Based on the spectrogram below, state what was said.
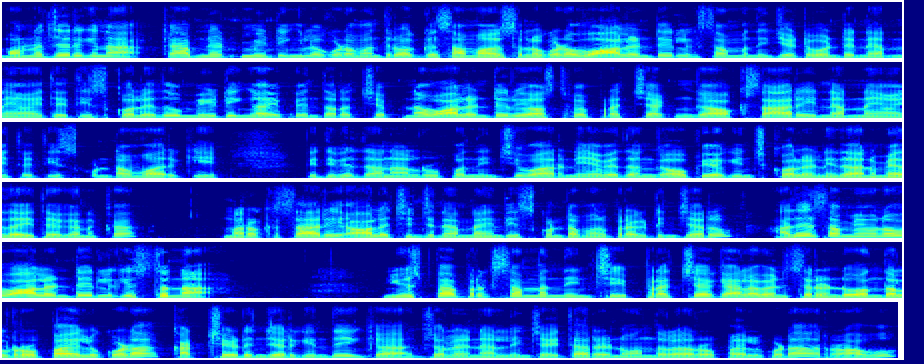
మొన్న జరిగిన కేబినెట్ మీటింగ్లో కూడా మంత్రివర్గ సమావేశంలో కూడా వాలంటీర్లకు సంబంధించి ఎటువంటి నిర్ణయం అయితే తీసుకోలేదు. మీటింగ్ అయిపోయిన తర్వాత చెప్పిన వాలంటీర్ వ్యవస్థపై ప్రత్యేకంగా ఒకసారి నిర్ణయం అయితే తీసుకుంటాం. వారికి విధి విధానాలు రూపొందించి వారిని ఏ విధంగా ఉపయోగించుకోవాలనే దాని మీద అయితే కనుక మరొకసారి ఆలోచించి నిర్ణయం తీసుకుంటామని ప్రకటించారు. అదే సమయంలో వాలంటీర్లకు ఇస్తున్న న్యూస్ పేపర్కి సంబంధించి ప్రత్యేక అలవెన్స్ రెండు వందల రూపాయలు కూడా కట్ చేయడం జరిగింది. ఇంకా జూలై నెల నుంచి అయితే రెండు వందల రూపాయలు కూడా రావు.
